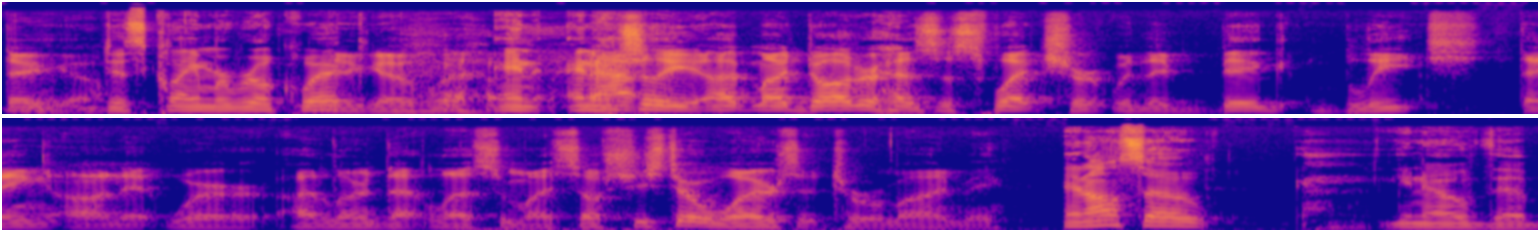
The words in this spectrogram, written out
there you go. Disclaimer, real quick. There you go. And and I, Actually, I, my daughter has a sweatshirt with a big bleach thing on it where I learned that lesson myself. She still wears it to remind me. and also, you know, the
